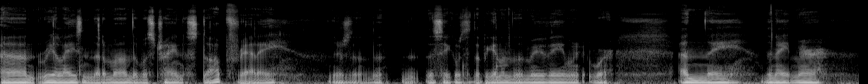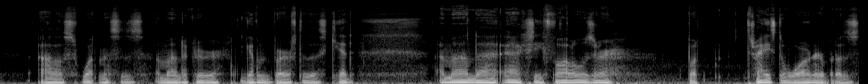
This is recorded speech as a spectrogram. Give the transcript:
and realizing that Amanda was trying to stop Freddy. There's a, the, the sequence at the beginning of the movie where, in the the nightmare, Alice witnesses Amanda Krueger giving birth to this kid, Amanda actually follows her, but tries to warn her, but as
